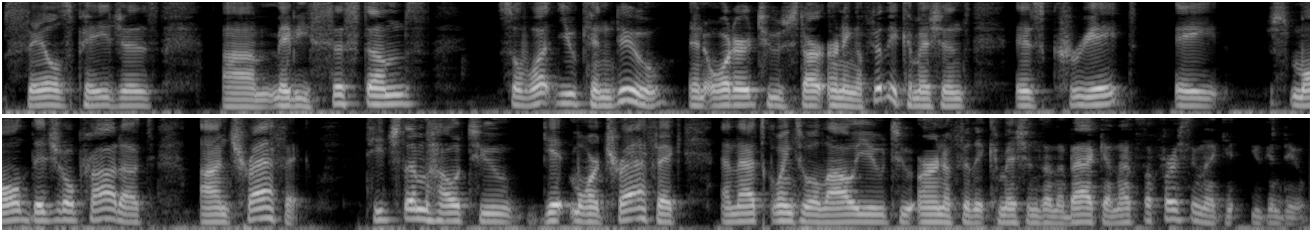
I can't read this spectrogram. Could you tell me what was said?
sales pages, um, maybe systems. So, what you can do in order to start earning affiliate commissions is create a small digital product on traffic teach them how to get more traffic and that's going to allow you to earn affiliate commissions on the back end. That's the first thing that you can do.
